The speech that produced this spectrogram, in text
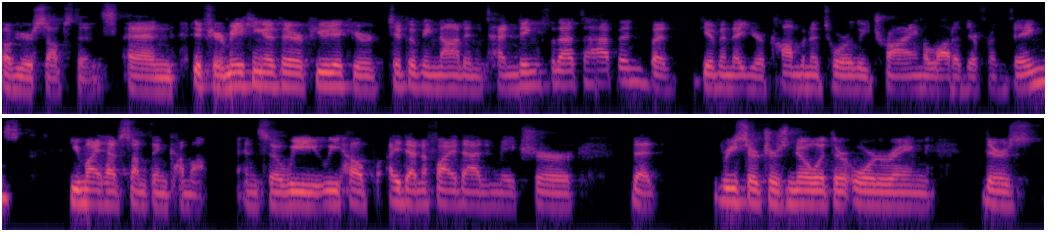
of your substance. And if you're making a therapeutic, you're typically not intending for that to happen. But given that you're combinatorially trying a lot of different things, you might have something come up. And so we we help identify that and make sure that researchers know what they're ordering. There's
